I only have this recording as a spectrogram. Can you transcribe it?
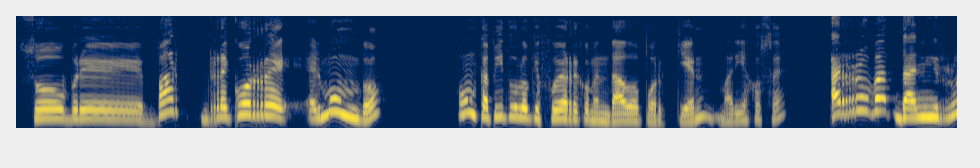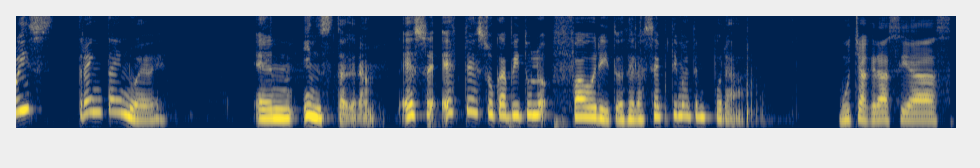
sobre Bart recorre el mundo. Un capítulo que fue recomendado por quién, María José? Arroba Dani Ruiz 39 en Instagram. este es su capítulo favorito, es de la séptima temporada. Muchas gracias,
